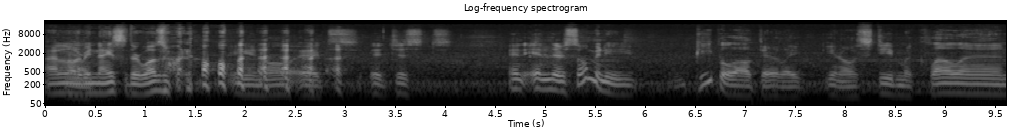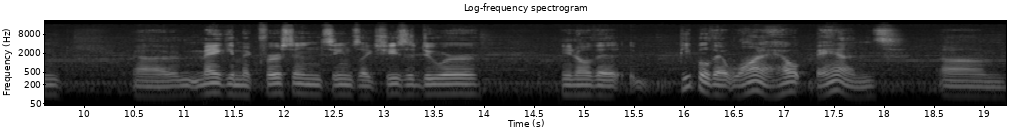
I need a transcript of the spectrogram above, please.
I don't know. It'd be nice if there was one. you know, it's it just, and and there's so many people out there like you know Steve McClellan, uh, Maggie McPherson seems like she's a doer. You know that people that want to help bands. Um,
